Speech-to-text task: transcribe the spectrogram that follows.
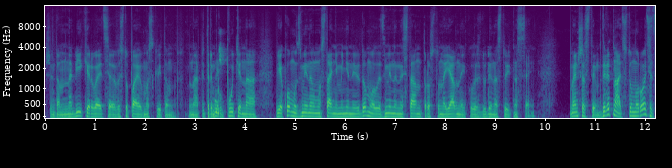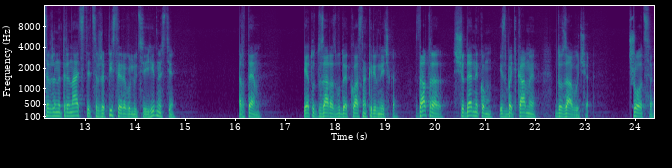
що він там на бійки рветься, виступає в Москві там на підтримку Путіна. В якому зміненому стані мені невідомо, але змінений стан просто наявний, коли людина стоїть на сцені. Менше з тим. В 19-му році це вже не 13-й, це вже після Революції Гідності. Артем, я тут зараз буду як класна керівничка. Завтра з щоденником і з батьками до завуча. Що це?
